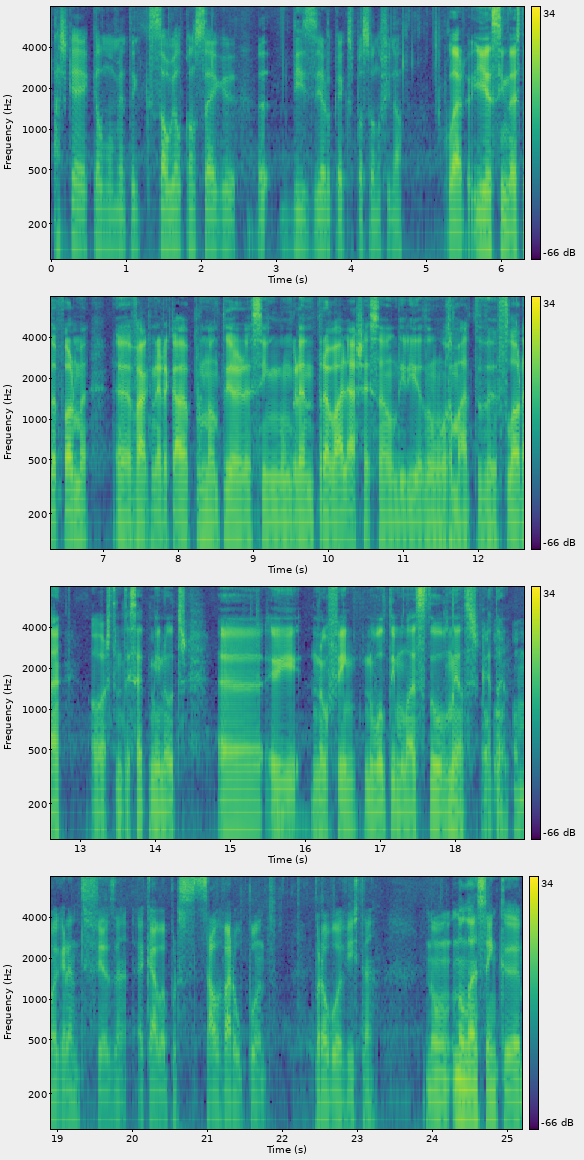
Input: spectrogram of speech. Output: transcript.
acho que é aquele momento em que só ele consegue uh, dizer o que é que se passou no final. Claro, e assim desta forma, uh, Wagner acaba por não ter assim um grande trabalho, à exceção, diria, de um remate de Floran aos 37 minutos. Uh, e no fim, no último lance do Belenenses, Uma grande defesa acaba por salvar o ponto para o Boa Vista num, num lance em que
